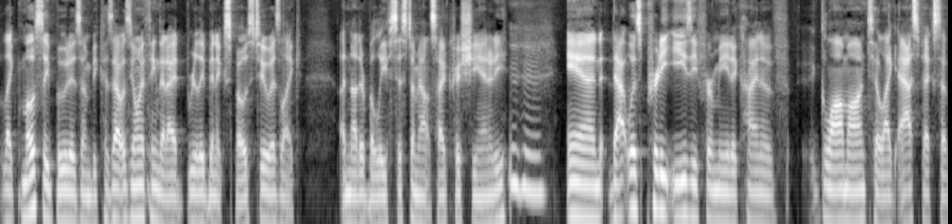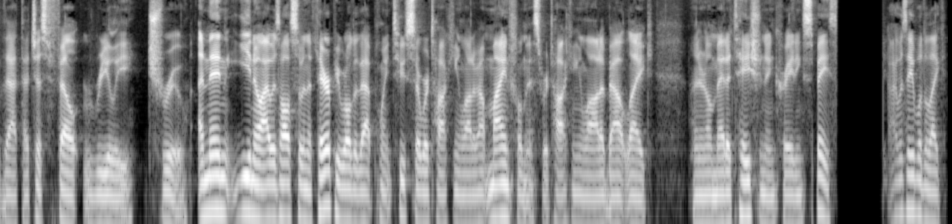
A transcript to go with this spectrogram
like mostly Buddhism, because that was the only thing that I'd really been exposed to is like another belief system outside Christianity. Mm-hmm. And that was pretty easy for me to kind of glom onto like aspects of that that just felt really true. And then, you know, I was also in the therapy world at that point too. So we're talking a lot about mindfulness. We're talking a lot about like, I don't know, meditation and creating space. I was able to like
